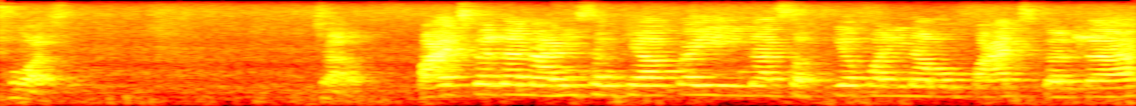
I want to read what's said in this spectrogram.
છ છે. ચાલો, પાંચ કરતા નાની સંખ્યા કઈ ના સત્ય પરિણામો પાંચ કરતા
